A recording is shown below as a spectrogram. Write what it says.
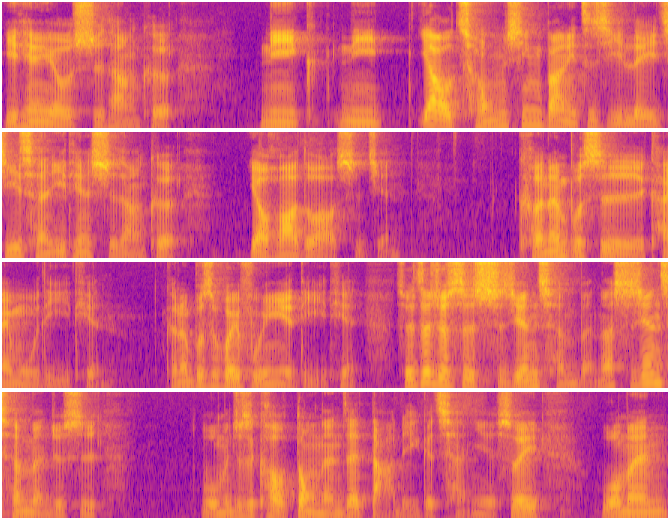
一天有十堂课，你你要重新把你自己累积成一天十堂课，要花多少时间？可能不是开幕第一天。可能不是恢复营业第一天，所以这就是时间成本。那时间成本就是我们就是靠动能在打的一个产业，所以我们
